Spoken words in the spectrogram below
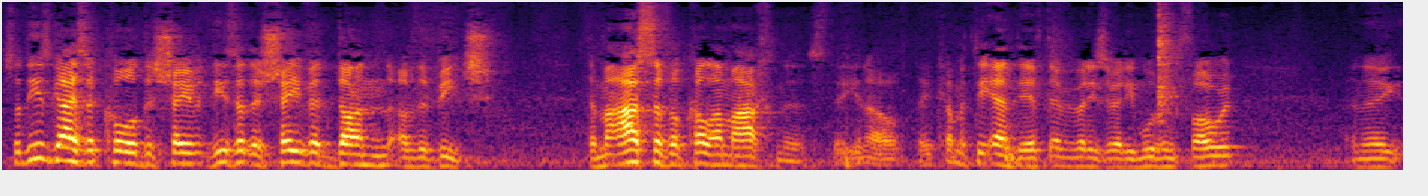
So these guys are called the shevet, these are the shevet dun of the beach. The ma'asav of kol. They, you know, they come at the end after everybody's already moving forward, and they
